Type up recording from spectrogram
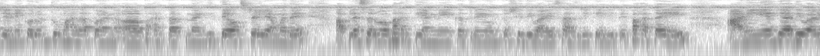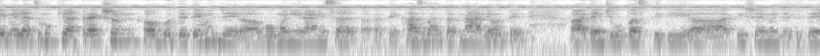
जेणेकरून तुम्हाला पण अ, भारतातनं इथे ऑस्ट्रेलियामध्ये आपल्या सर्व भारतीयांनी एकत्र येऊन कशी दिवाळी साजरी केली ते पाहता येईल. आणि ह्या दिवाळी मेल्याचं मुख्य अट्रॅक्शन होते ते म्हणजे बोमन इराणी सर ते खास भारतातनं आले होते. त्यांची उपस्थिती अ, अतिशय म्हणजे तिथे.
